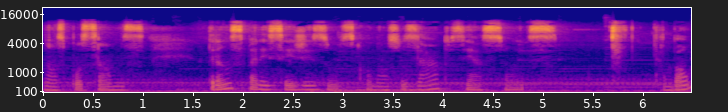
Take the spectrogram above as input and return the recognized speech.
Nós possamos transparecer Jesus com nossos atos e ações. Tá bom?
